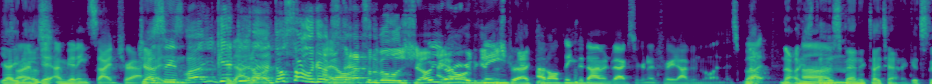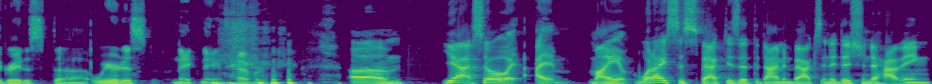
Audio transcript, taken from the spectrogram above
Yeah, he So I'm, get- I'm getting sidetracked. Jesse's, well, you can't I do don't- that. Don't start looking up stats in the middle of the show. You know you're going to get distracted. I don't think the Diamondbacks are going to trade Ivan Melendez, but no, no, he's the um, Hispanic Titanic. It's the greatest, uh, weirdest nickname ever. um, yeah. So I my what I suspect is that the Diamondbacks, in addition to having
